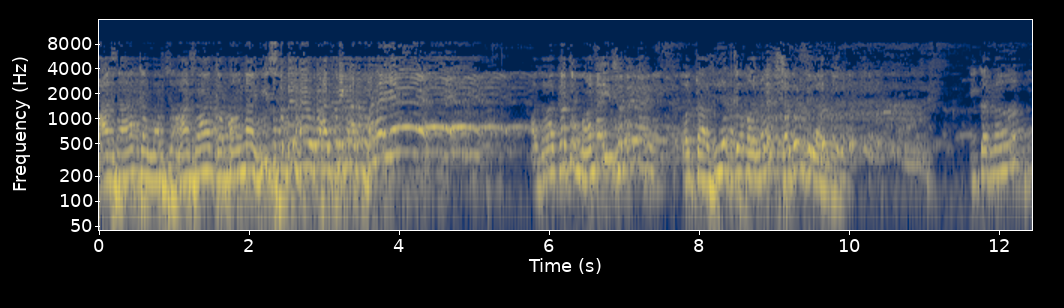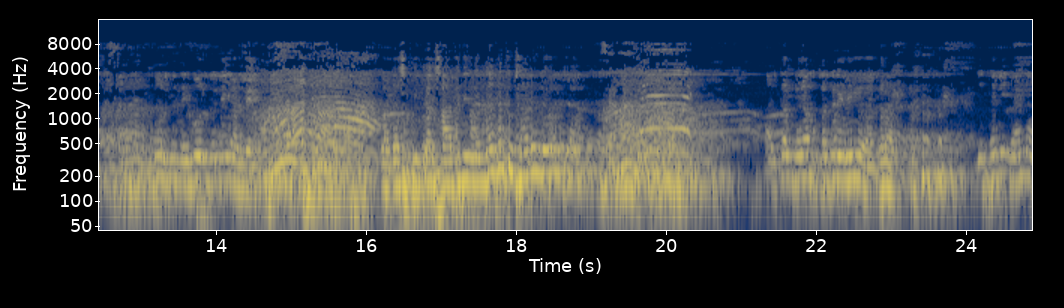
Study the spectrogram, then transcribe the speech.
آزا کا لفظ، آزا کا مانا ہی صبر ہے اور عربی کا لفظ ہے یہ۔ ادا کا تو مانا ہی صبر ہے اور تعزیت کا مانا ہے صبر دلانا کی کرنا؟ بولتے نہیں بولتے نہیں ہلے سپیکر ساتھ نہیں دینا کہ تو سارے دو اج کل میرا مقدر نہیں ہوا کھڑا جتنے بھی جانا۔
